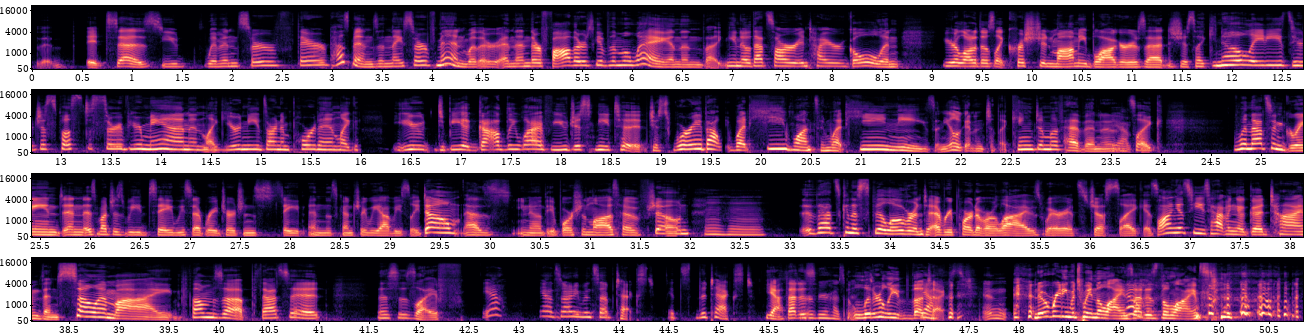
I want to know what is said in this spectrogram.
it says you women serve their husbands and they serve men, whether and then their fathers give them away, and then like, you know that's our entire goal. And you hear a lot of those like Christian mommy bloggers that it's just like, you know, ladies, you're just supposed to serve your man, and like your needs aren't important, like. You to be a godly wife, you just need to just worry about what he wants and what he needs, and you'll get into the kingdom of heaven. And Yeah. it's like, when that's ingrained, and as much as we'd say we separate church and state in this country, we obviously don't, as you know the abortion laws have shown. Mm-hmm. That's going to spill over into every part of our lives, where it's just like, as long as he's having a good time, then so am I. Thumbs up. That's it. This is life. Yeah. Yeah, it's not even subtext. It's the text. Yeah, that is your husband. literally the Yeah. text. And No reading between the lines. That is the lines.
